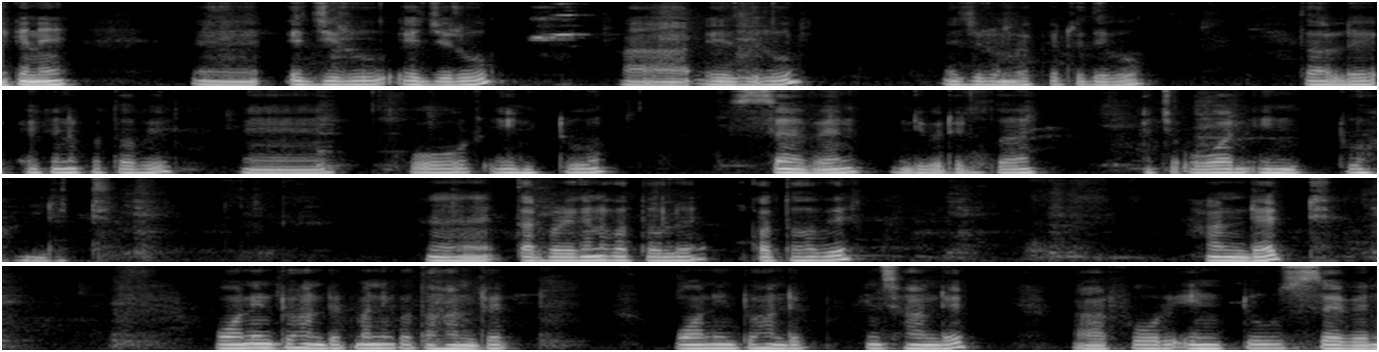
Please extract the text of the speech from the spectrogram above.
এখানে এ জিরো এ জিরো এ জিরো এ জিরো আমরা কেটে দেব। তাহলে এখানে কত হবে? Four into seven divided by আচ্ছা ওয়ান ইন্টু হান্ড্রেড তারপর এখানে কত হলে, কত হবে? হান্ড্রেড ওয়ান ইন্টু হান্ড্রেড মানে কত? Hundred one into hundred means hundred আর four into seven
